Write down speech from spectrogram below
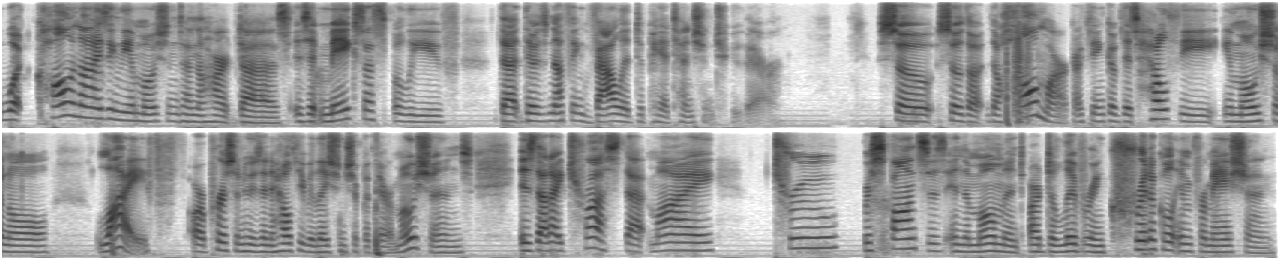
what colonizing the emotions and the heart does is it makes us believe that there's nothing valid to pay attention to there. So so the the hallmark I think of this healthy emotional life or a person who's in a healthy relationship with their emotions is that I trust that my true responses in the moment are delivering critical information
